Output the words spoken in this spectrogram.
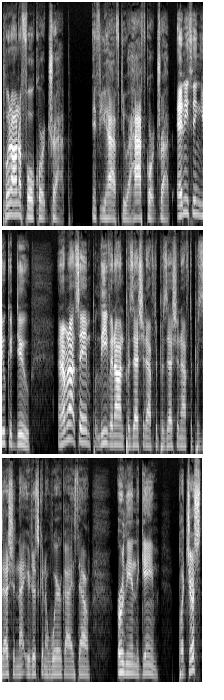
Put on a full court trap if you have to, a half court trap, anything you could do. And I'm not saying leave it on possession after possession after possession that you're just going to wear guys down early in the game, but just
